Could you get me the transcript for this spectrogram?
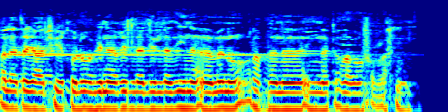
ولا تجعل في قلوبنا غلا للذين آمنوا. ربنا إنك رؤوف رحيم.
